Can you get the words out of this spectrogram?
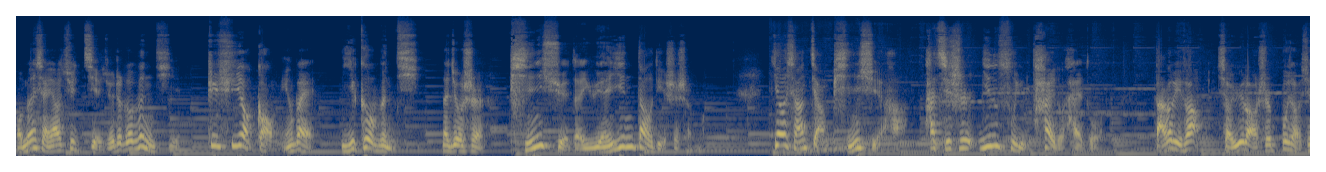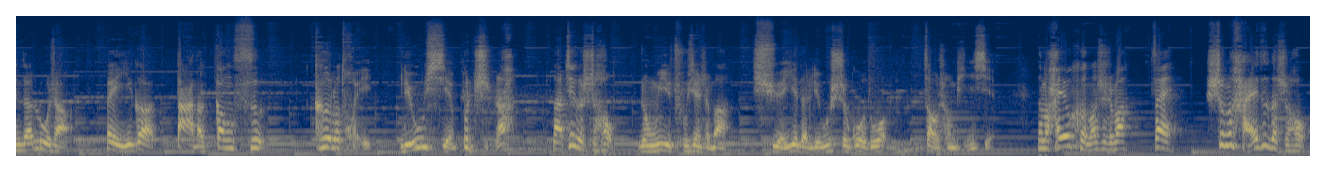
我们想要去解决这个问题，必须要搞明白一个问题，那就是贫血的原因到底是什么。要想讲贫血哈，它其实因素有太多太多。打个比方，小鱼老师不小心在路上被一个大的钢丝割了腿，流血不止啊，那这个时候容易出现什么？血液的流失过多，造成贫血。那么还有可能是什么？在生孩子的时候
